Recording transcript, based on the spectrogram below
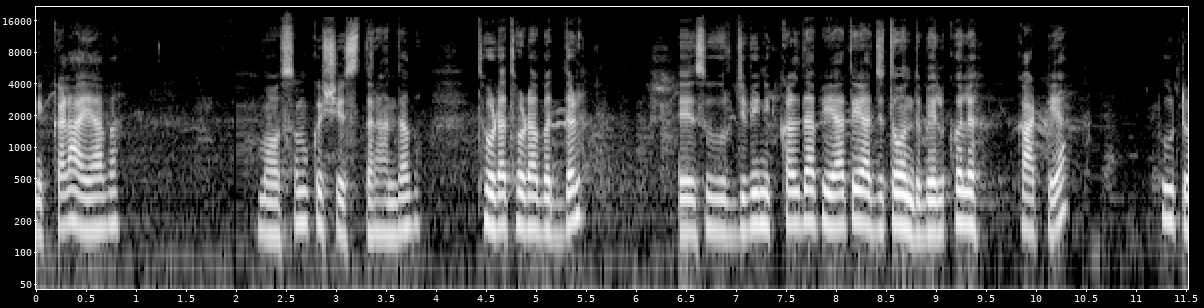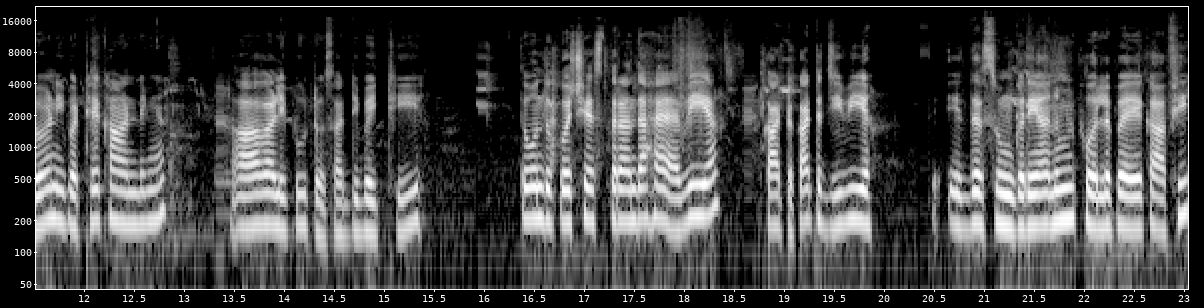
ਨਿਕਲ ਆਇਆ ਵਾ। ਮੌਸਮ ਕੁਛ ਇਸ ਤਰ੍ਹਾਂ ਦਾ ਵਾ। ਥੋੜਾ ਥੋੜਾ ਬੱਦਲ ਤੇ ਸੂਰਜ ਵੀ ਨਿਕਲਦਾ ਪਿਆ ਤੇ ਅੱਜ ਧੁੰਦ ਬਿਲਕੁਲ ਘੱਟ ਆ। ਭੂਟੋ ਹਣੀ ਪੱਠੇ ਖਾਣ ਡੀਆਂ ਆਹ ਵਾਲੀ ਭੂਟੋ ਸਾਡੀ ਬੈਠੀ ਆ। ਧੁੰਦ ਕੁਛ ਇਸ ਤਰ੍ਹਾਂ ਦਾ ਹੈ ਵੀ ਆ, ਘੱਟ ਘੱਟ ਜੀ ਵੀ ਆ। ਤੇ ਇਧਰ ਸੁੰਗਰਿਆਂ ਨੂੰ ਵੀ ਫੁੱਲ ਪਏ ਕਾਫੀ।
